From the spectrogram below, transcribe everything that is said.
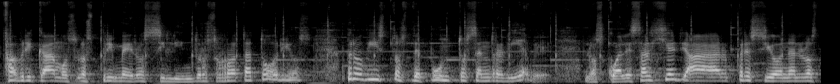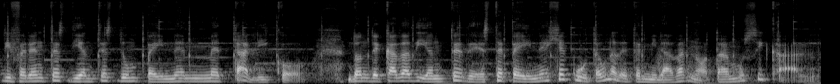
fabricamos los primeros cilindros rotatorios provistos de puntos en relieve, los cuales al girar presionan los diferentes dientes de un peine metálico, donde cada diente de este peine ejecuta una determinada nota musical.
